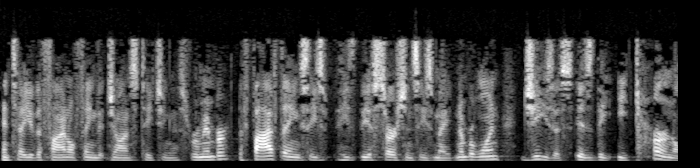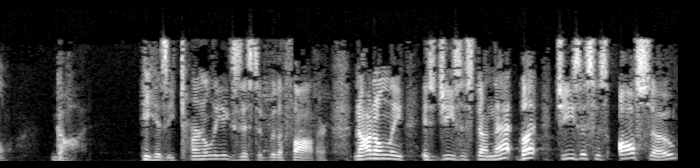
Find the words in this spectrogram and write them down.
and tell you the final thing that John's teaching us. Remember the five things he's, he's the assertions he's made. Number one, Jesus is the eternal God. He has eternally existed with the Father. Not only is Jesus done that, but Jesus is also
